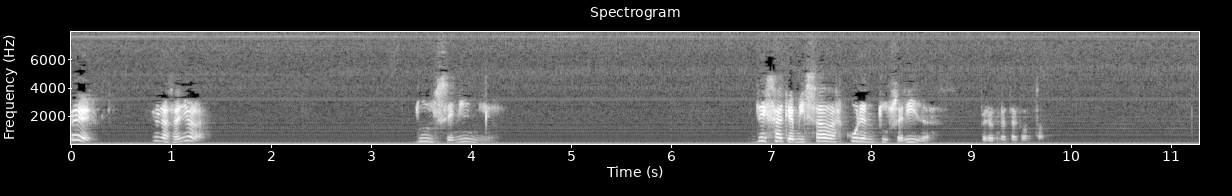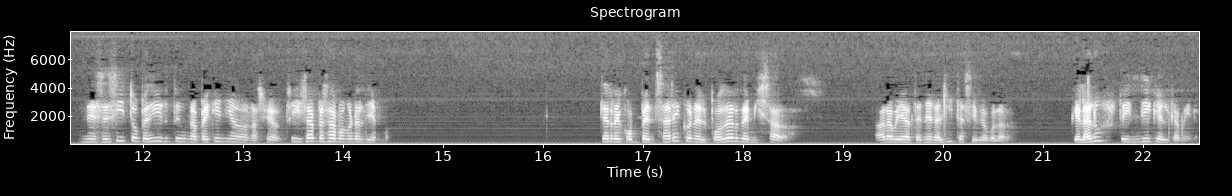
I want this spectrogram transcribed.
¡Eh! ¡Y una señora! Dulce niño. Deja que mis hadas curen tus heridas. ¿Pero qué te contando? Necesito pedirte una pequeña donación. Sí, ya empezamos con el diezmo. Te recompensaré con el poder de mis hadas. Ahora voy a tener alitas y voy a volar. Que la luz te indique el camino.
